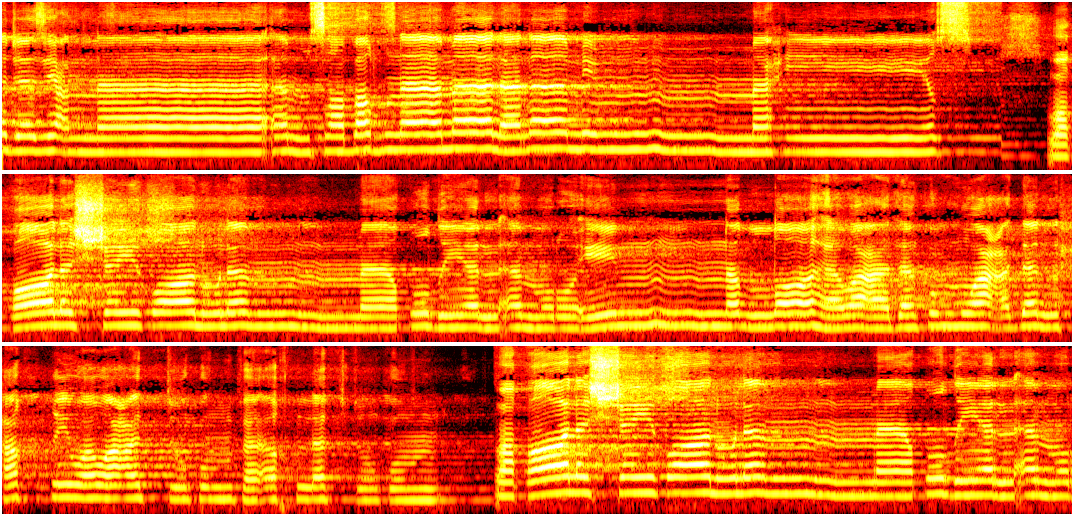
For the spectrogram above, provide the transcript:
أجزعنا صبرنا ما لنا من محيص. وقال الشيطان لما قضي الأمر إن الله وعدكم وعد الحق ووعدتكم فأخلفتكم. وقال الشيطان لما قضي الأمر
